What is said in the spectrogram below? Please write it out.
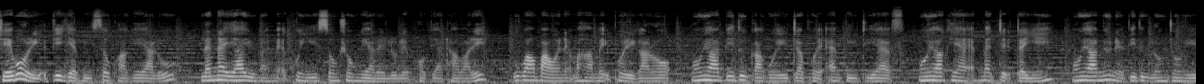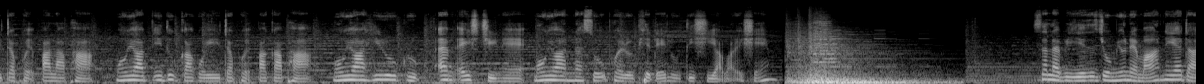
ရဲဘော်တွေအပြစ်ရက်ပြီးဆုတ်ခွာခဲ့ရလို့လက်နက်ရယူနိုင်မဲ့အခွင့်အရေးဆုံးရှုံးခဲ့ရတယ်လို့လည်းဖော်ပြထားပါတယ်။ပူးပေါင်းပါဝင်တဲ့မဟာမိတ်အဖွဲ့တွေကတော့မုံရွာပြည်သူ့ကာကွယ်ရေးတပ်ဖွဲ့ MPDF မုံရွာခရိုင်အမှတ်1တရင်မုံရွာမြို့နယ်ပြည်သူ့လုံခြုံရေးတပ်ဖွဲ့ပါလာဖမုံရွာပြည်သူ့ကာကွယ်ရေးတပ်ဖွဲ့ပကဖမုံရွာ Hero Group MHG နဲ့မုံရွာနတ်ဆိုးအဖွဲ့တို့ဖြစ်တယ်လို့သိရှိရပါတယ်ရှင်ဆက်လက်ပြီးရေစကြိုမြို့နယ်မှာနှစ်ရက်တာ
